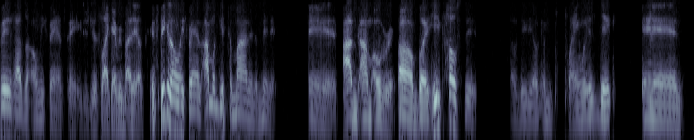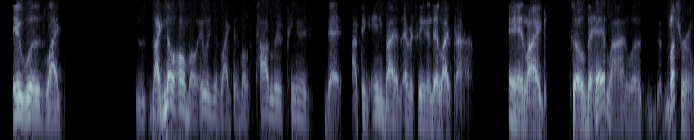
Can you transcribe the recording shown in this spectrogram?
Fizz has an OnlyFans page, just like everybody else. And speaking of OnlyFans, I'm gonna get to mine in a minute, and I'm I'm over it. Um, but he posted a video of him playing with his dick, and it was like like no homo. It was just like the most toddler penis that I think anybody has ever seen in their lifetime. And like, so the headline was mushroom.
